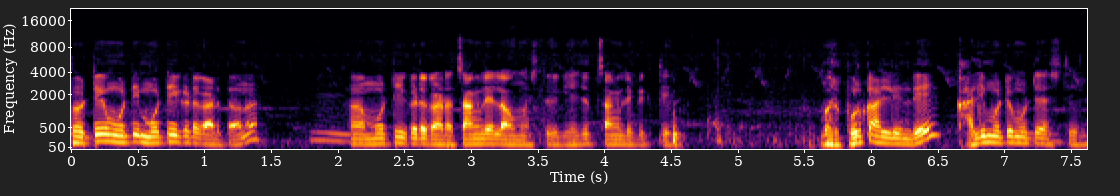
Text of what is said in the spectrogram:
छोटे मोठी मोठी इकडे काढता ना? हम्म. हा मोठी इकडे काढा. चांगले लाव मस्त ह्याच्यात चांगले पिकतील. भरपूर काढले ना रे. खाली मोठे मोठे असतील.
